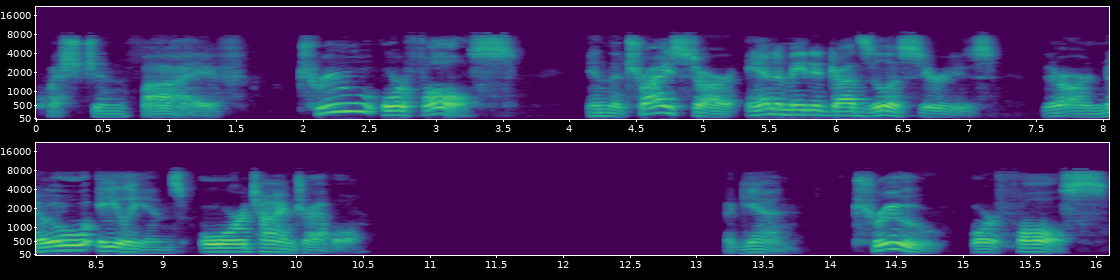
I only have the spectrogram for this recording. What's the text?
Question 5. True or false? In the TriStar animated Godzilla series, there are no aliens or time travel. Again, true or false?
